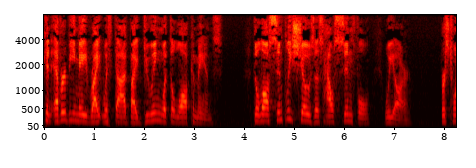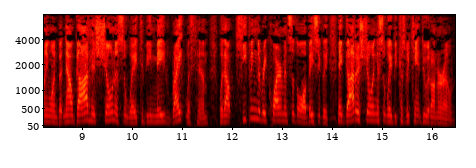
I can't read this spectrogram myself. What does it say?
can ever be made right with God by doing what the law commands. The law simply shows us how sinful we are. Verse 21, but now God has shown us a way to be made right with Him without keeping the requirements of the law. Basically, hey, God is showing us a way because we can't do it on our own.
